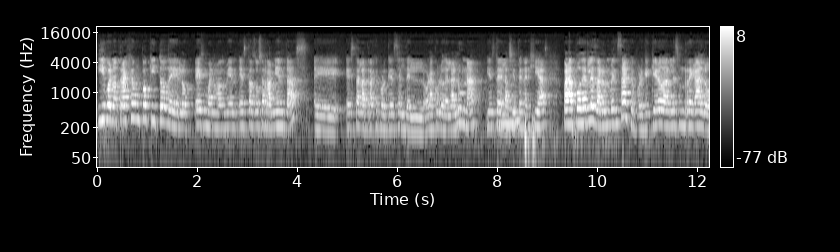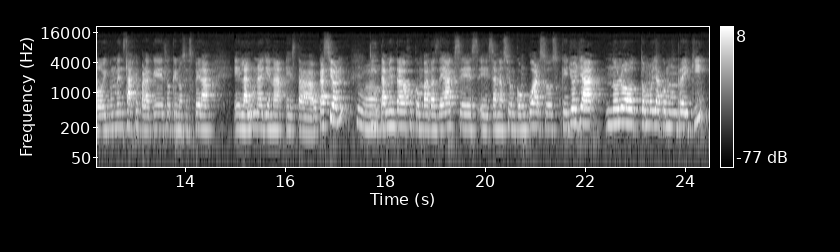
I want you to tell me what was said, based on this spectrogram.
Y bueno, traje un poquito de lo es bueno, más bien estas dos herramientas. Eh, esta la traje porque es el del oráculo de la luna y este de las siete energías para poderles dar un mensaje, porque quiero darles un regalo y un mensaje para qué es lo que nos espera en la luna llena esta ocasión. Y también trabajo con barras de access, eh, sanación con cuarzos, que yo ya no lo tomo ya como un reiki,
